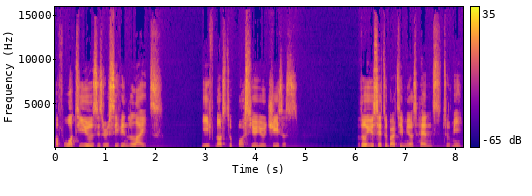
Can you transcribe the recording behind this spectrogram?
Of what use is receiving light if not to pursue you, Jesus? Though you say to Bartimaeus, Hence to me,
